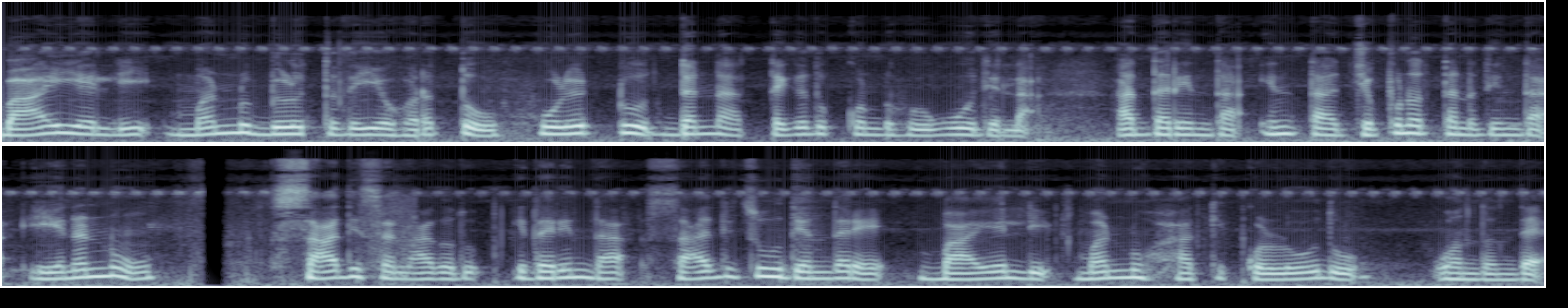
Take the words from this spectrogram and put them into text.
ಬಾಯಿಯಲ್ಲಿ ಮಣ್ಣು ಬೀಳುತ್ತದೆಯೇ ಹೊರತು ಹುಳಿಟ್ಟುದನ್ನು ತೆಗೆದುಕೊಂಡು ಹೋಗುವುದಿಲ್ಲ. ಆದ್ದರಿಂದ ಇಂಥ ಜಪುನತನದಿಂದ ಏನನ್ನೂ ಸಾಧಿಸಲಾಗದು. ಇದರಿಂದ ಸಾಧಿಸುವುದೆಂದರೆ ಬಾಯಲ್ಲಿ ಮಣ್ಣು ಹಾಕಿಕೊಳ್ಳುವುದು ಒಂದೊಂದೇ.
